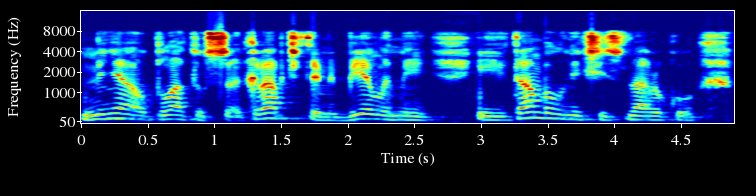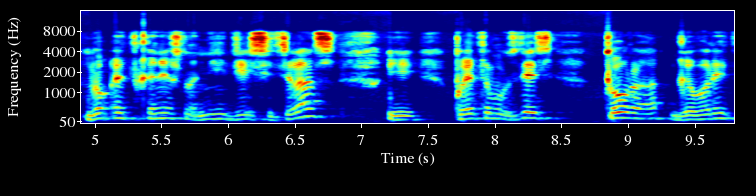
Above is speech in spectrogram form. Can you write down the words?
менял плату с крапчатыми, белыми, и там был нечист на руку. Но это, конечно, не 10 раз, и поэтому здесь Тора говорит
